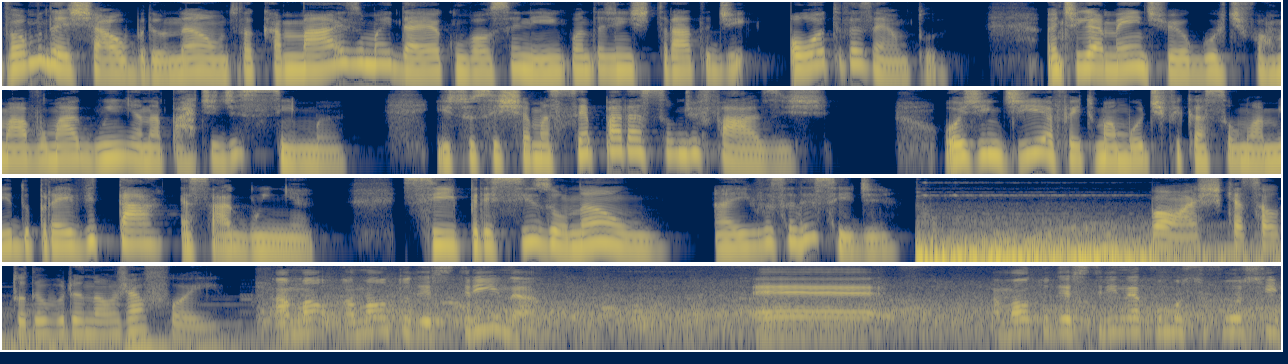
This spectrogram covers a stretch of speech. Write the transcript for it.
Vamos deixar o Brunão trocar mais uma ideia com o Valseninho enquanto a gente trata de outro exemplo. Antigamente, o iogurte formava uma aguinha na parte de cima. Isso se chama separação de fases. Hoje em dia é feita uma modificação no amido para evitar essa aguinha. Se precisa ou não, aí você decide. Bom, acho que essa altura o Brunão já foi. A, mal, a maltodestrina é. A maltodestrina é como se fosse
